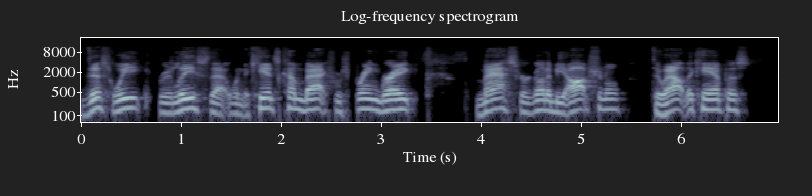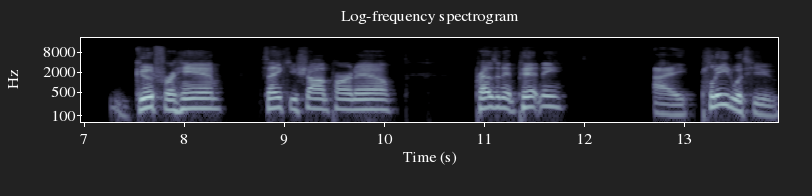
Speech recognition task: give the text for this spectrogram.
this week released that when the kids come back from spring break, masks are going to be optional throughout the campus. Good for him. Thank you, Sean Parnell. President Pitney, I plead with you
